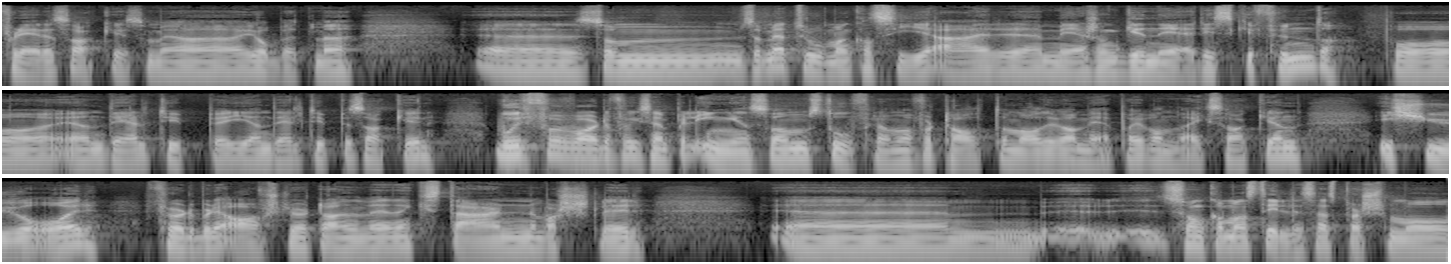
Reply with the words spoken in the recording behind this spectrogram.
flere saker som jeg har jobbet med. Eh, som, som, jeg tror man kan si er mer sånn generiske funn da, en type, i en del type saker. Hvorfor var det f.eks. ingen som sto fram og fortalte om hva de var med på i vannverkssaken i 20 år, før det ble avslørt av en ekstern varsler? Eh, sånn kan man stille seg spørsmål.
